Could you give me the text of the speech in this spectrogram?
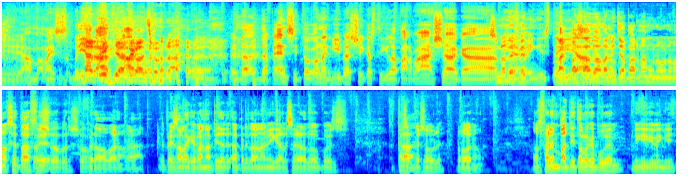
I ja, ma- ma- és- vull dir, Ja clar, arriba, ja arriba a de, depèn, si toca un equip així que estigui la part baixa, que... Sí, no, de fet, l'any passat a la mitja part anàvem 1-1 amb el Getafe, Per això, per això. però bueno, clar, després a la que van apretar, apretar una mica l'accelerador, pues, passa Clar. per sobre. Però bueno, els farem patir tot el que puguem, vingui qui vingui.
